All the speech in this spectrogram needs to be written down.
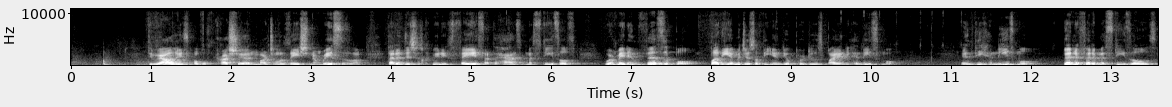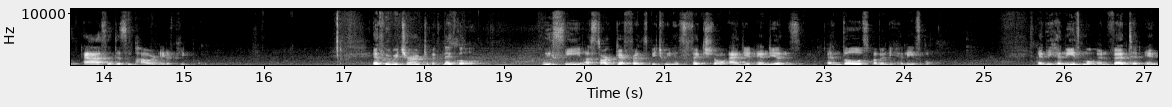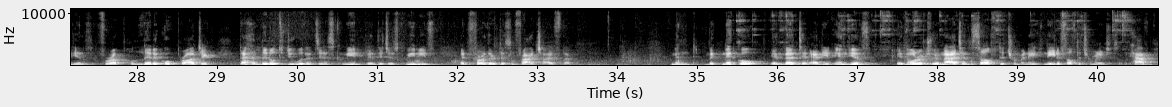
The realities of oppression, marginalization, and racism that indigenous communities faced at the hands of mestizos were made invisible by the images of the Indio produced by indigenismo. Indigenismo benefited mestizos as a disempowered native people. If we return to McNickle, we see a stark difference between his fictional Andean Indians and those of indigenismo. Indigenismo invented Indians for a political project that had little to do with indigenous, commun- indigenous communities and further disenfranchised them. McNickle invented Andean Indians in order to imagine self-determination, native self-determination. So we have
